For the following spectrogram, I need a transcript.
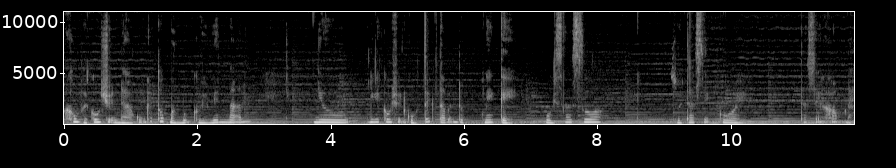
không phải câu chuyện nào cũng kết thúc bằng nụ cười viên mãn như những cái câu chuyện cổ tích ta vẫn được nghe kể hồi xa xưa. Rồi ta sẽ cười ta sẽ khóc này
